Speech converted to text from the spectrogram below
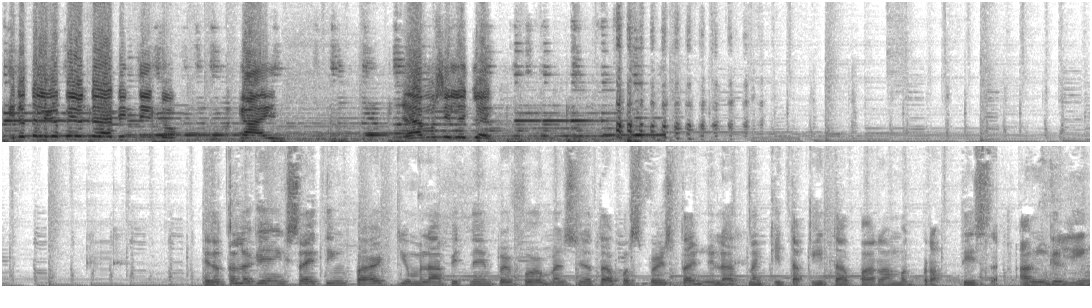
Ito talaga to yung natin dito. Pagkain. Kaya mo sila dyan. Ito talaga yung exciting part, yung malapit na yung performance nyo tapos first time nyo lahat nagkita-kita para mag-practice. Ang galing.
